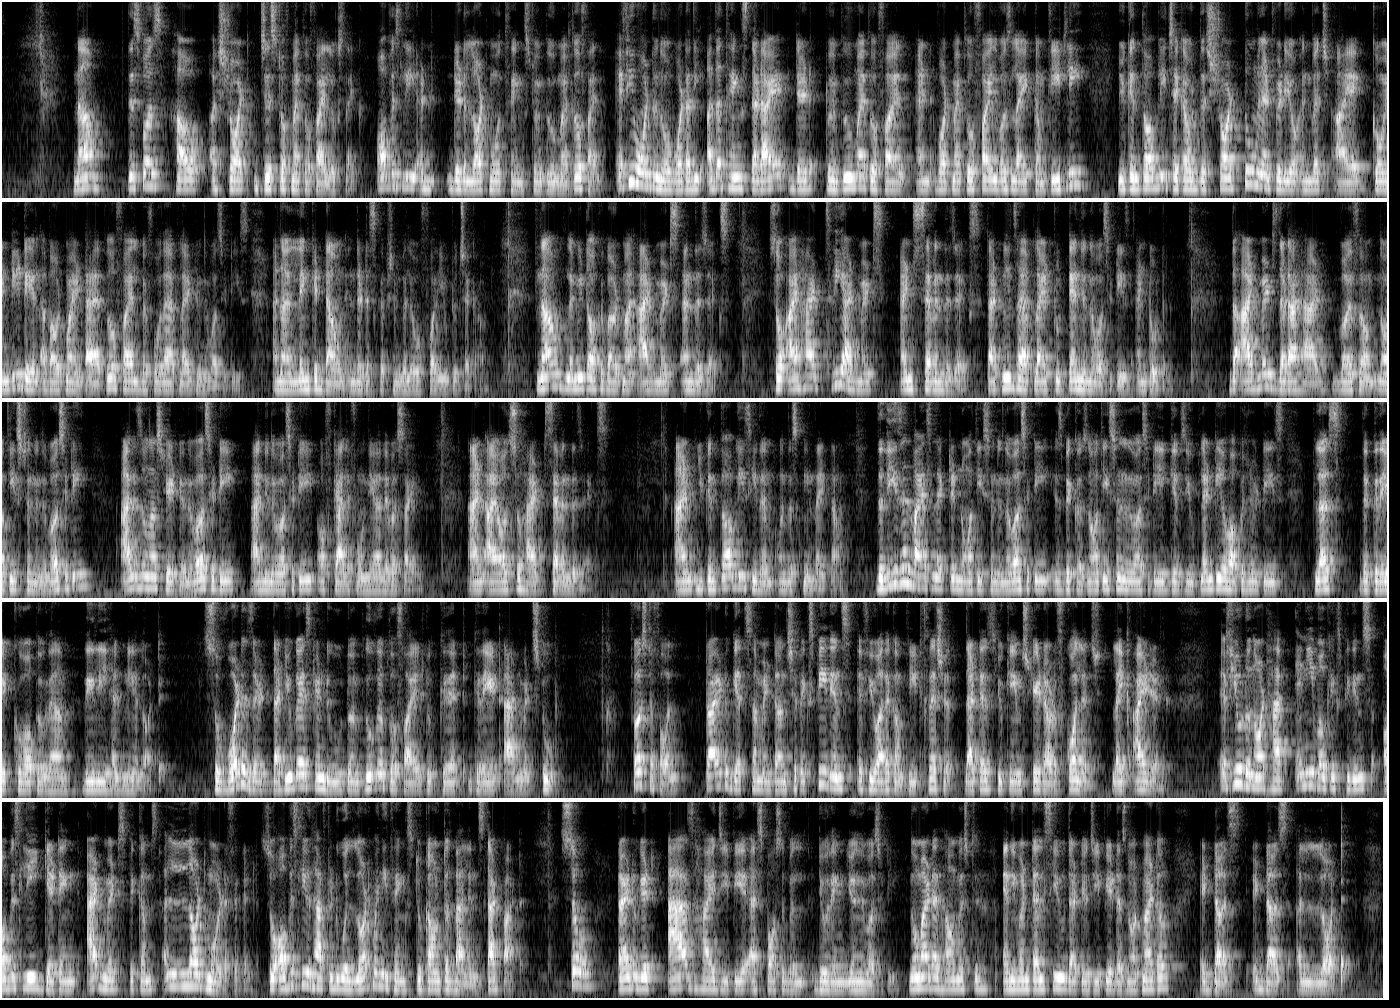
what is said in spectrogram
Now, this was how a short gist of my profile looks like. Obviously, I did a lot more things to improve my profile. If you want to know what are the other things that I did to improve my profile and what my profile was like completely, you can probably check out this short 2 minute video in which I go in detail about my entire profile before I applied to universities and I'll link it down in the description below for you to check out. Now let me talk about my admits and rejects. So I had 3 admits and 7 rejects. That means I applied to 10 universities in total. The admits that I had were from Northeastern University, Arizona State University and University of California Riverside. And I also had 7 rejects and you can probably see them on the screen right now. The reason why I selected Northeastern University is because Northeastern University gives you plenty of opportunities plus the great co-op program really helped me a lot. So what is it that you guys can do to improve your profile to get great admits too? First of all, try to get some internship experience if you are a complete fresher. That is, you came straight out of college, like I did. If you do not have any work experience, obviously getting admits becomes a lot more difficult. So obviously you'll have to do a lot many things to counterbalance that part. So try to get as high GPA as possible during university. No matter how much anyone tells you that your GPA does not matter, it does. It does a lot.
